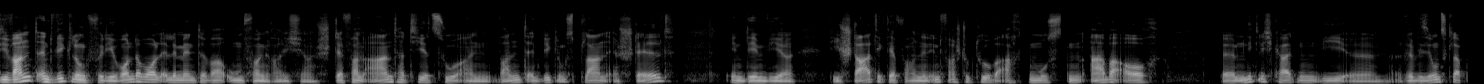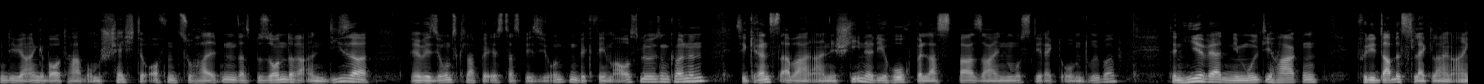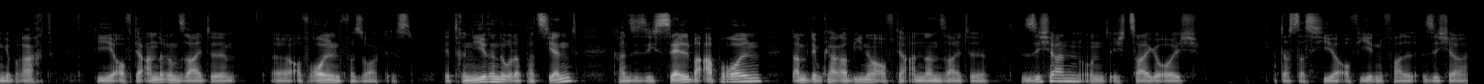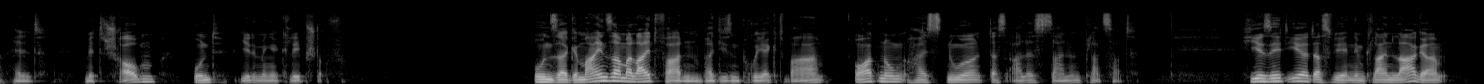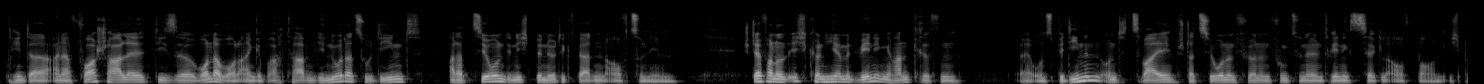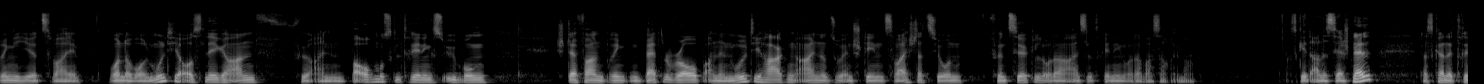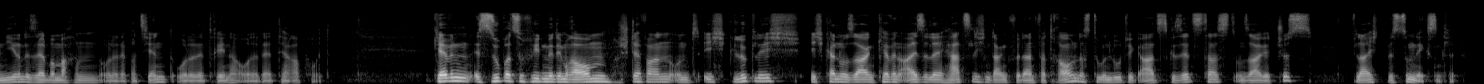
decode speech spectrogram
Die Wandentwicklung für die Wonderwall-Elemente war umfangreicher. Stefan Arndt hat hierzu einen Wandentwicklungsplan erstellt, in dem wir die Statik der vorhandenen Infrastruktur beachten mussten, aber auch ähm, Nicklichkeiten wie äh, Revisionsklappen, die wir eingebaut haben, um Schächte offen zu halten. Das Besondere an dieser Revisionsklappe ist, dass wir sie unten bequem auslösen können. Sie grenzt aber an eine Schiene, die hoch belastbar sein muss, direkt oben drüber. Denn hier werden die Multihaken für die Double Slackline eingebracht, die auf der anderen Seite äh, auf Rollen versorgt ist. Der Trainierende oder Patient kann sie sich selber abrollen, dann mit dem Karabiner auf der anderen Seite sichern und ich zeige euch, dass das hier auf jeden Fall sicher hält mit Schrauben und jede Menge Klebstoff. Unser gemeinsamer Leitfaden bei diesem Projekt war, Ordnung heißt nur, dass alles seinen Platz hat. Hier seht ihr, dass wir in dem kleinen Lager hinter einer Vorschale diese Wonderwall eingebracht haben, die nur dazu dient, Adaptionen, die nicht benötigt werden, aufzunehmen. Stefan und ich können hier mit wenigen Handgriffen uns bedienen und zwei Stationen für einen funktionellen Trainingszirkel aufbauen. Ich bringe hier zwei Wonderwall Multi-Ausleger an für eine Bauchmuskeltrainingsübung. Stefan bringt einen Battle Rope an einen Multihaken ein und so entstehen zwei Stationen für einen Zirkel oder Einzeltraining oder was auch immer. Das geht alles sehr schnell. Das kann der Trainierende selber machen oder der Patient oder der Trainer oder der Therapeut. Kevin ist super zufrieden mit dem Raum, Stefan und ich glücklich. Ich kann nur sagen, Kevin Eisele, herzlichen Dank für dein Vertrauen, das du in Ludwig Arzt gesetzt hast und sage Tschüss, vielleicht bis zum nächsten Clip.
